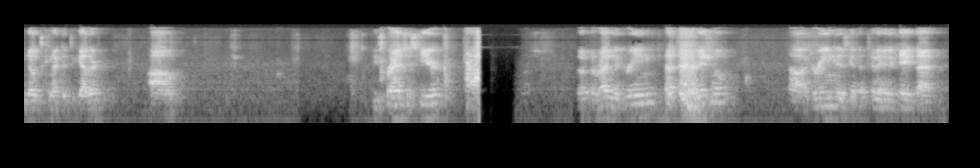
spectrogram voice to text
nodes connected together. Um, these branches here, uh, the, the red and the green, that's traditional. Uh, green is going to indicate that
